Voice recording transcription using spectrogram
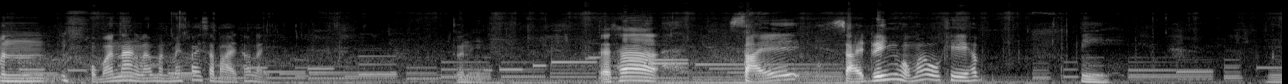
มันผมว่านั่งแล้วมันไม่ค่อยสบายเท่าไหร่ ตัวนี้ แต่ถ้าสายสายดริงผมว่าโอเคครับ นี่นี่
